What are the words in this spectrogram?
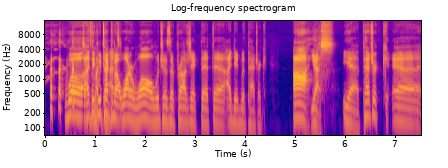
well, I think we like talked about Water Wall, which was a project that uh, I did with Patrick. Ah, yes. Yeah, Patrick uh,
